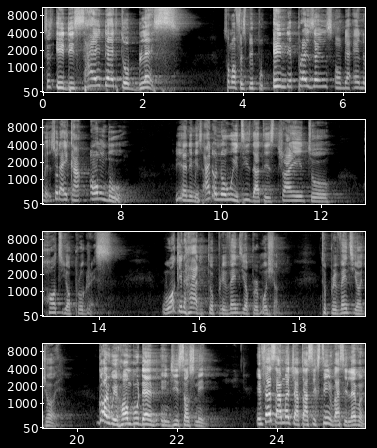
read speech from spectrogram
says, He decided to bless some of His people in the presence of their enemies so that He can humble the enemies. I don't know who it is that is trying to halt your progress, working hard to prevent your promotion, to prevent your joy. God will humble them in Jesus' name. In 1 Samuel chapter 16, verse 11,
